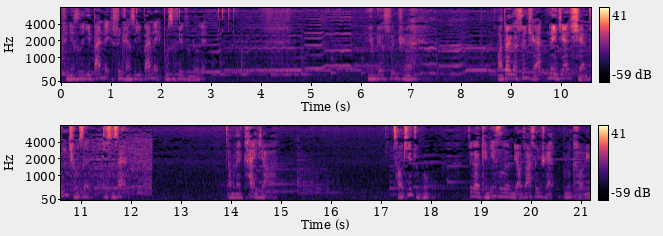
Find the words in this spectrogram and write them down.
肯定是一般类，孙权是一般类，不是非主流类。有没有孙权？啊，这有个孙权内奸险中求胜第十三，咱们来看一下啊。曹丕主公，这个肯定是秒抓孙权，不用考虑。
